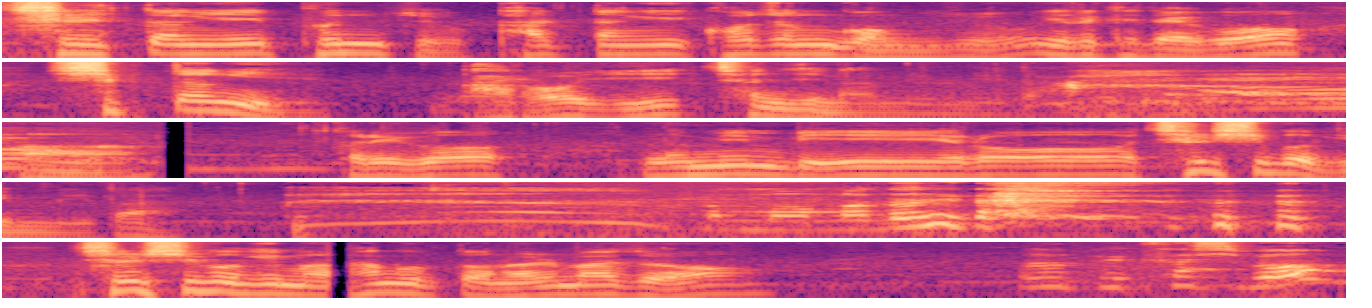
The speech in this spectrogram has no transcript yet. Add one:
7등이 분주, 8등이 고정공주, 이렇게 되고, 10등이 바로 이 천지남입니다. 아. 아, 어, 그리고人민비로 70억입니다. 어머, 어머, 돈이다. 70억이면 한국 돈 얼마죠? 아, 140억?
